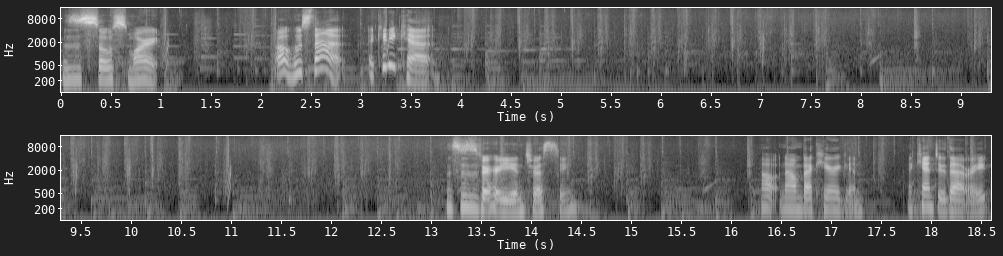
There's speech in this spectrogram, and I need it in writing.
This is so smart. Oh, who's that? A kitty cat. This is very interesting. Oh, now I'm back here again. I can't do that, right?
